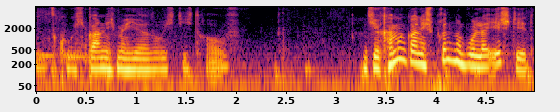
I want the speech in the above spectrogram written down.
Jetzt gucke ich gar nicht mehr hier so richtig drauf. Und hier kann man gar nicht sprinten, obwohl da eh steht.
